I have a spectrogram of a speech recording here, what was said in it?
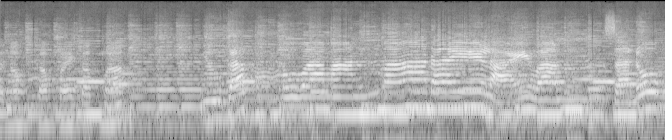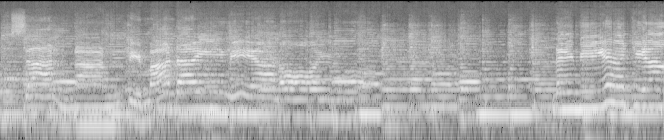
สนุกกันเนาะกลับไปกลับมาอยู่กับว่ามันมาได้หลายวัน สนุกสนานที่มาได้เมียน้อย ได้เมียเจียง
